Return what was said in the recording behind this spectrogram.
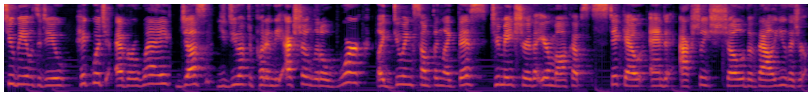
to be able to do. Pick whichever way. Just you do have to put in the extra little work, like doing something like this, to make sure that your mock ups stick out and actually show the value that you're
